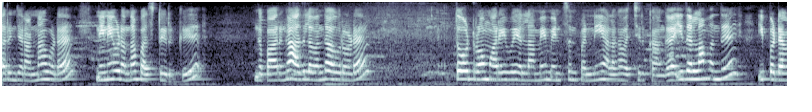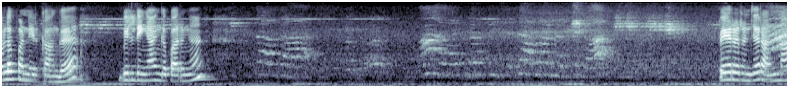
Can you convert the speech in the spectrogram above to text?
அறிஞர் அண்ணாவோட நினைவிடம் தான் ஃபஸ்ட்டு இருக்குது இங்கே பாருங்கள் அதில் வந்து அவரோட தோற்றம் மறைவு எல்லாமே மென்ஷன் பண்ணி அழகாக வச்சுருக்காங்க. இதெல்லாம் வந்து இப்போ டெவலப் பண்ணியிருக்காங்க பில்டிங்காக இங்கே பாருங்கள் பேரறிஞர் அண்ணா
